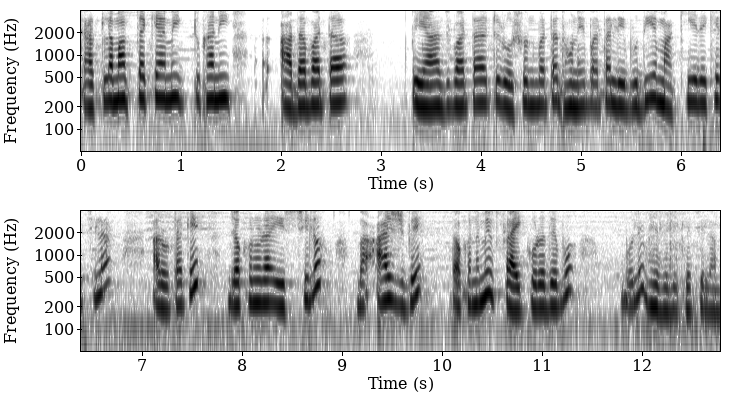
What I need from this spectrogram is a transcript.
কাতলা মাছটাকে আমি একটুখানি আদা বাটা, পেঁয়াজ বাটা, একটু রসুন বাটা, ধনে পাতা, লেবু দিয়ে মাখিয়ে রেখেছিলাম। আর ওটাকে যখন ওরা এসছিল বা আসবে তখন আমি ফ্রাই করে দেব বলে ভেবে রেখেছিলাম।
